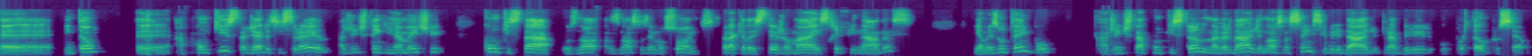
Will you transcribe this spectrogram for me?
É, então, é, a conquista de Eretz Israel, a gente tem que realmente conquistar no, as nossas emoções para que elas estejam mais refinadas e, ao mesmo tempo, a gente está conquistando, na verdade, a nossa sensibilidade para abrir o portão para o céu.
